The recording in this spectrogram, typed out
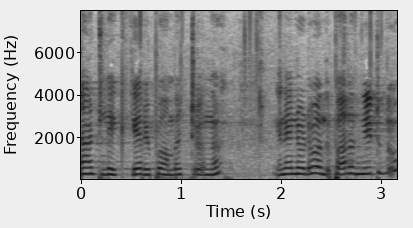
നാട്ടിലേക്ക് കയറി പോകാൻ പറ്റുമെന്ന് ഇങ്ങനെ എന്നോട് വന്ന് പറഞ്ഞിരുന്നു.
